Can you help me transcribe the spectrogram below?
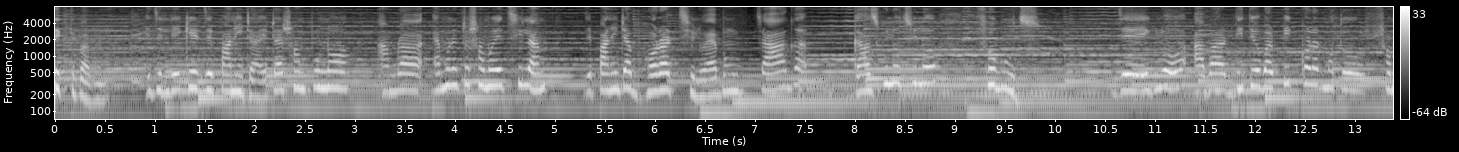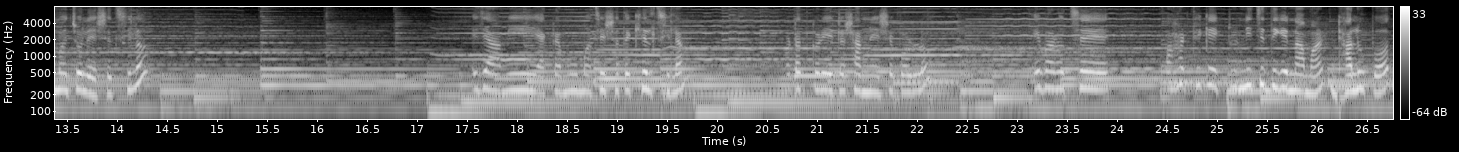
দেখতে পাবেন। এই যে লেকের যে পানিটা, এটা সম্পূর্ণ আমরা এমন একটা সময়ে ছিলাম যে পানিটা ভরাট ছিল এবং চা গাছগুলো ছিল সবুজ, যে এগুলো আবার দ্বিতীয়বার পিক করার মতো সময় চলে এসেছিল। এই যে আমি একটা মৌমাছির সাথে খেলছিলাম, হঠাৎ করে এটা সামনে এসে পড়ল। এবার হচ্ছে পাহাড় থেকে একটু নিচের দিকে নামার ঢালু পথ,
